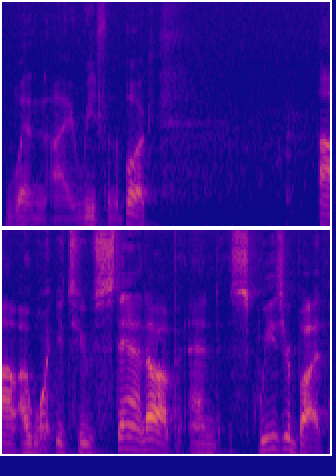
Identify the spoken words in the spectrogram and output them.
when I read from the book, uh, I want you to stand up and squeeze your butt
